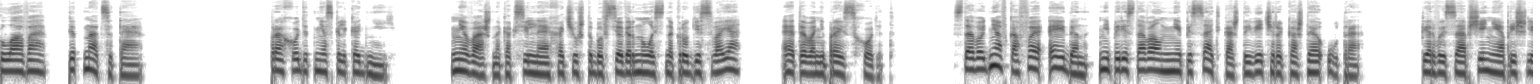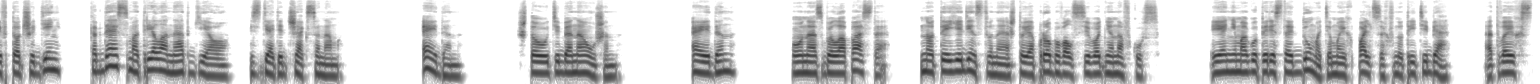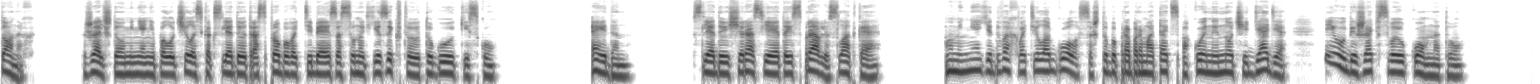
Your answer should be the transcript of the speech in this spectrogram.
Глава 15 Проходит несколько дней. Неважно, как сильно я хочу, чтобы все вернулось на круги своя, этого не происходит. С того дня в кафе Эйден не переставал мне писать каждый вечер и каждое утро. Первые сообщения пришли в тот же день, когда я смотрела над Гео с дядей Джексоном. Эйден, что у тебя на ужин? Эйден, у нас была паста, но ты единственная, что я пробовал сегодня на вкус. Я не могу перестать думать о моих пальцах внутри тебя, о твоих стонах. Жаль, что у меня не получилось как следует распробовать тебя и засунуть язык в твою тугую киску. Эйден. В следующий раз я это исправлю, сладкая. У меня едва хватило голоса, чтобы пробормотать спокойной ночи дяде и убежать в свою комнату.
